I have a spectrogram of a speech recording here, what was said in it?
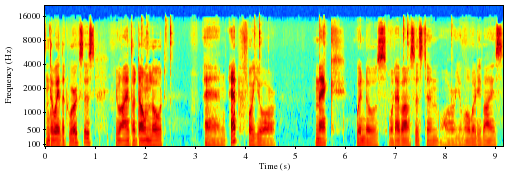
And the way that works is you either download an app for your Mac, Windows, whatever system or your mobile device.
